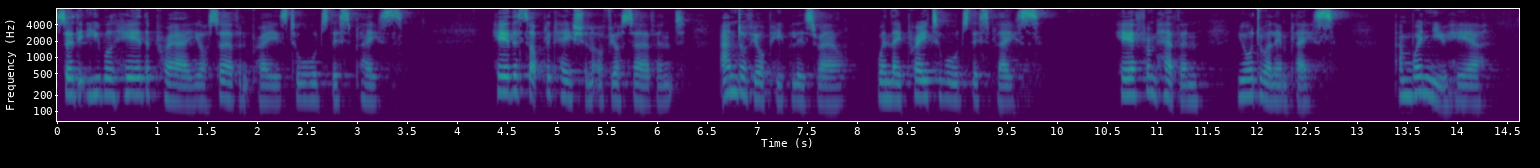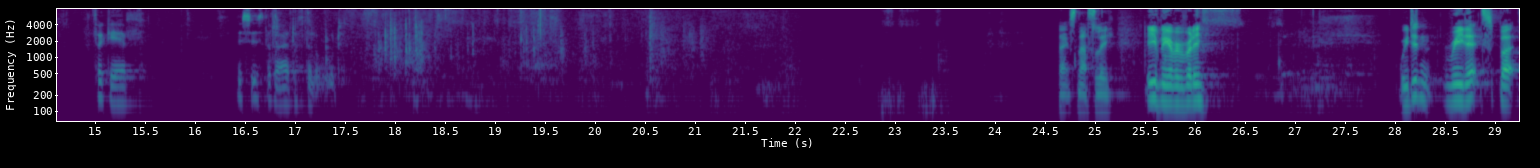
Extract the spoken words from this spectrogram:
so that you will hear the prayer your servant prays towards this place. Hear the supplication of your servant and of your people Israel when they pray towards this place. Hear from heaven your dwelling place, and when you hear, forgive. This is the word of the Lord. Thanks, Natalie. Evening, everybody. We didn't read it, but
